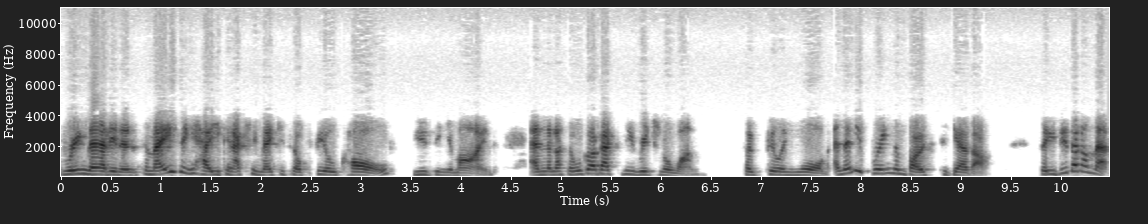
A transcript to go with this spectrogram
bring that in. And it's amazing how you can actually make yourself feel cold using your mind. And then I said, we'll go back to the original one. So feeling warm. And then you bring them both together. So you do that on that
